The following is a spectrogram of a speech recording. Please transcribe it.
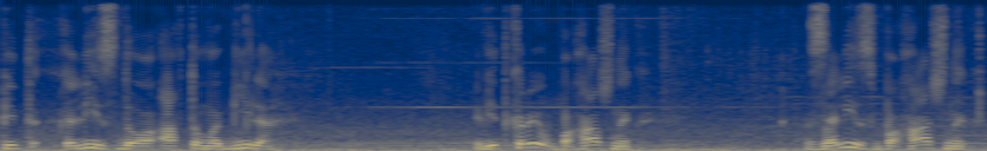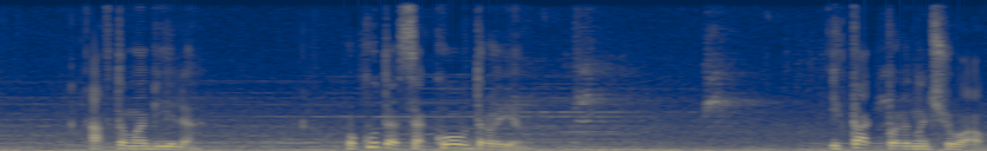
підліз до автомобіля, відкрив багажник, заліз в багажник автомобіля, окутався ковдрою і так переночував.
